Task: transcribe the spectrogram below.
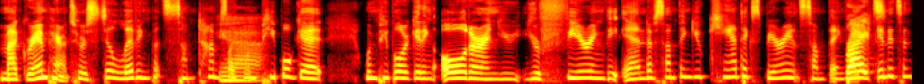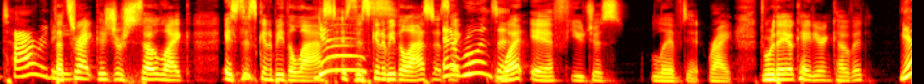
my grandparents who are still living, but sometimes like when people get when people are getting older and you you're fearing the end of something, you can't experience something like, Right. in its entirety. That's right. Because you're so like, is this going to be the last? Is this going to be the last? it's And like, it ruins it. what if you just lived it right? Were they okay during COVID? Yeah.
